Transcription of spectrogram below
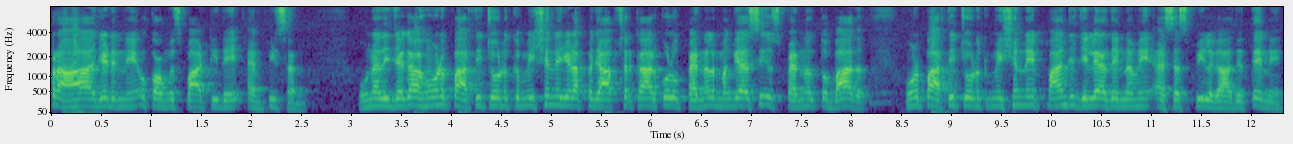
ਭਰਾ ਜਿਹੜੇ ਨੇ ਉਹ ਕਾਂਗਰਸ ਪਾਰਟੀ ਦੇ ਐਮਪੀ ਸਨ। ਉਹਨਾਂ ਦੀ ਜਗ੍ਹਾ ਹੁਣ ਭਾਰਤੀ ਚੋਣ ਕਮਿਸ਼ਨ ਨੇ ਜਿਹੜਾ ਪੰਜਾਬ ਸਰਕਾਰ ਕੋਲੋਂ ਪੈਨਲ ਮੰਗਿਆ ਸੀ, ਉਸ ਪੈਨਲ ਤੋਂ ਬਾਅਦ ਹੁਣ ਭਾਰਤੀ ਚੋਣ ਕਮਿਸ਼ਨ ਨੇ ਪੰਜ ਜ਼ਿਲ੍ਹਿਆਂ ਦੇ ਨਵੇਂ ਐਸਐਸਪੀ ਲਗਾ ਦਿੱਤੇ ਨੇ।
